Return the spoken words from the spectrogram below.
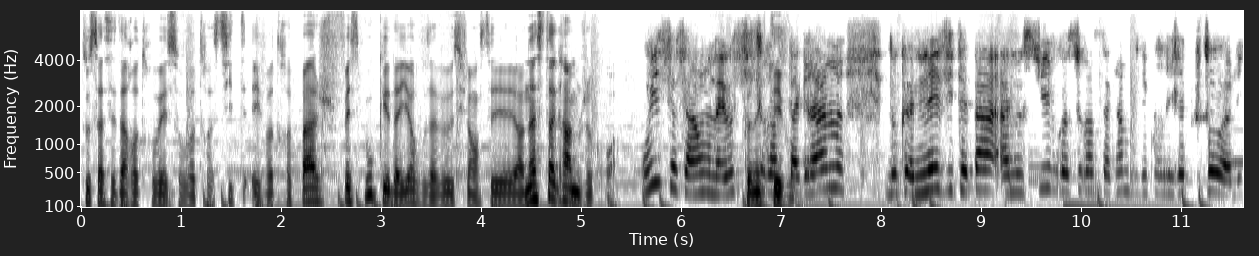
Tout ça, c'est à retrouver sur votre site et votre page Facebook. Et d'ailleurs, vous avez aussi lancé un Instagram, je crois. Oui, c'est ça. On est aussi sur Instagram. Donc, euh, n'hésitez pas à nous suivre sur Instagram. Vous découvrirez plutôt euh, les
